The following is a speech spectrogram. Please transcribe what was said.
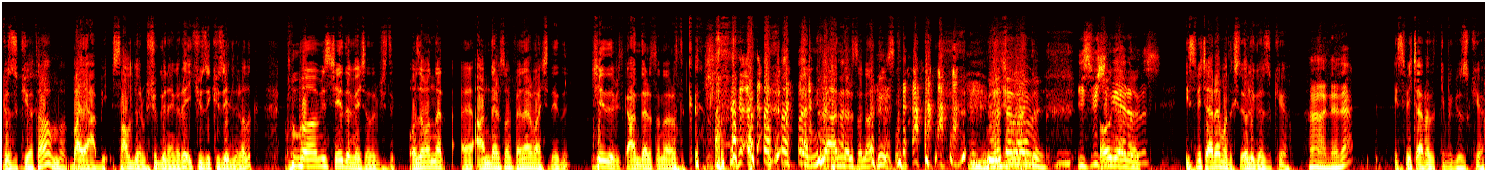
gözüküyor tamam mı? Bayağı bir sallıyorum şu güne göre 200-250 liralık. Babam biz şey demeye çalışmıştık. O zamanlar e, Anderson Fenerbahçe'deydi. Şey demiştik Anderson'u aradık. Niye Anderson'u arıyorsun? Neden abi? İsviçre O niye geldi. aradınız? İsveç aramadık işte öyle gözüküyor. Ha neden? İsveç aradık gibi gözüküyor.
